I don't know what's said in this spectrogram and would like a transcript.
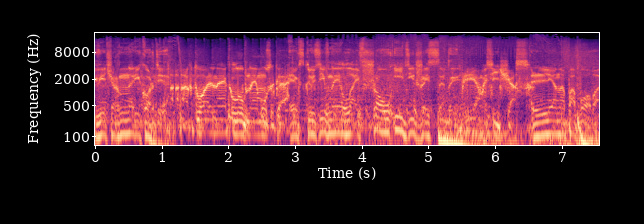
вечер на рекорде. Актуальная клубная музыка. Эксклюзивные лайв-шоу и диджей-сеты. Прямо сейчас. Лена Попова.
